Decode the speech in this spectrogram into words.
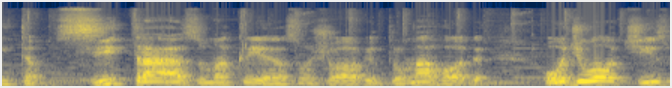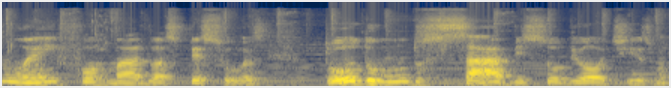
Então, se traz uma criança, um jovem, para uma roda onde o autismo é informado às pessoas, todo mundo sabe sobre o autismo,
